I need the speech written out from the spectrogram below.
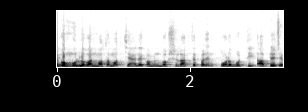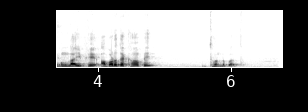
এবং মূল্যবান মতামত চ্যানেলে কমেন্ট বক্সে রাখতে পারেন। পরবর্তী আপডেট এবং লাইভে আবারও দেখা হবে। ধন্যবাদ।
